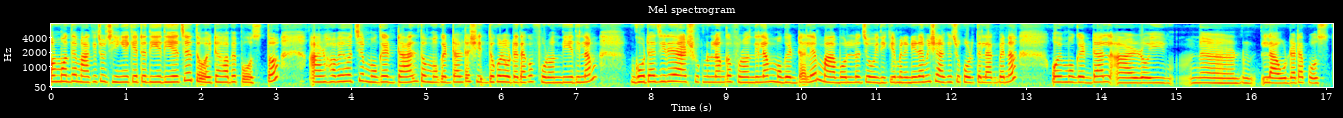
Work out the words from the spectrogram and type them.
ওর মধ্যে মা কিছু ঝিঙে কেটে দিয়ে দিয়েছে, তো ওইটা হবে পোস্ত। আর হবে হচ্ছে মুগের ডাল, তো মুগের ডালটা সিদ্ধ করে ওটা দেখো ফোড়ন দিয়ে দিলাম। গোটা জিরে আর শুকনো লঙ্কা ফোড়ন দিলাম মুগের ডালে। মা বলল যে ওইদিকে মানে নিরামিষ আর কিছু করতে লাগবে না। ওই মুগের ডাল আর ওই লাউ ডাঁটা পোস্ত,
